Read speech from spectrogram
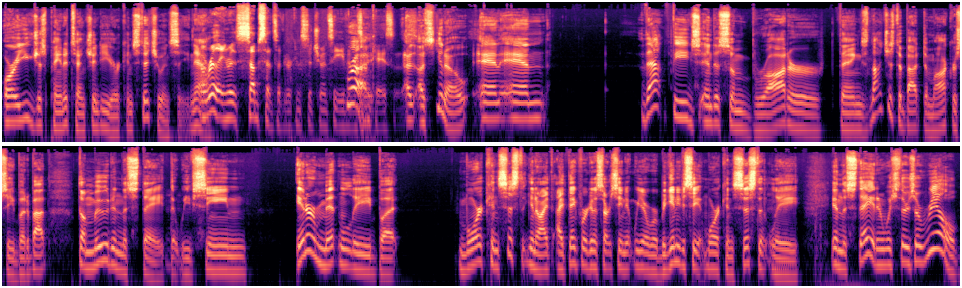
Or are you just paying attention to your constituency? Now or really, subsets of your constituency even in some cases. As, as, you know, and and that feeds into some broader things, not just about democracy, but about the mood in the state that mm-hmm. we've seen intermittently, but more consistent. You know, I, I think we're going to start seeing it. You know, we're beginning to see it more consistently in the state, in which there's a real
